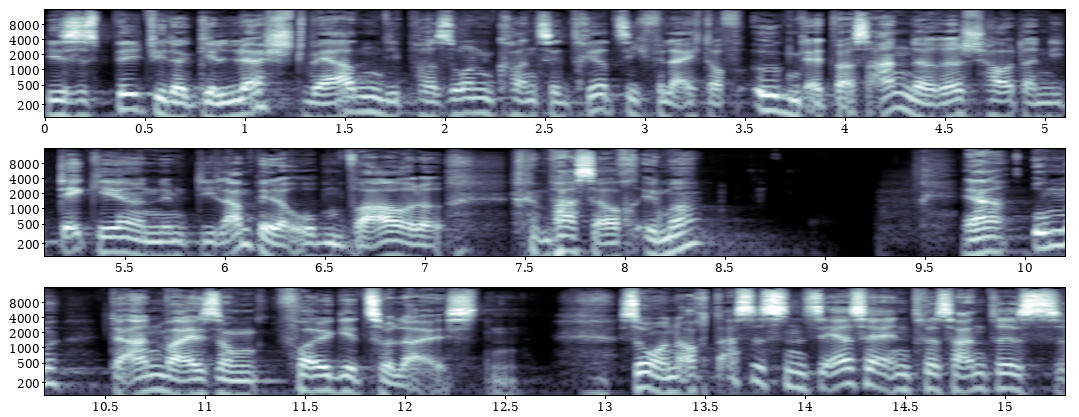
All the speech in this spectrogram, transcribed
dieses Bild wieder gelöscht werden. Die Person konzentriert sich vielleicht auf irgendetwas anderes, schaut an die Decke und nimmt die Lampe da oben wahr oder was auch immer, ja, um der Anweisung Folge zu leisten. So, und auch das ist ein sehr, sehr interessantes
